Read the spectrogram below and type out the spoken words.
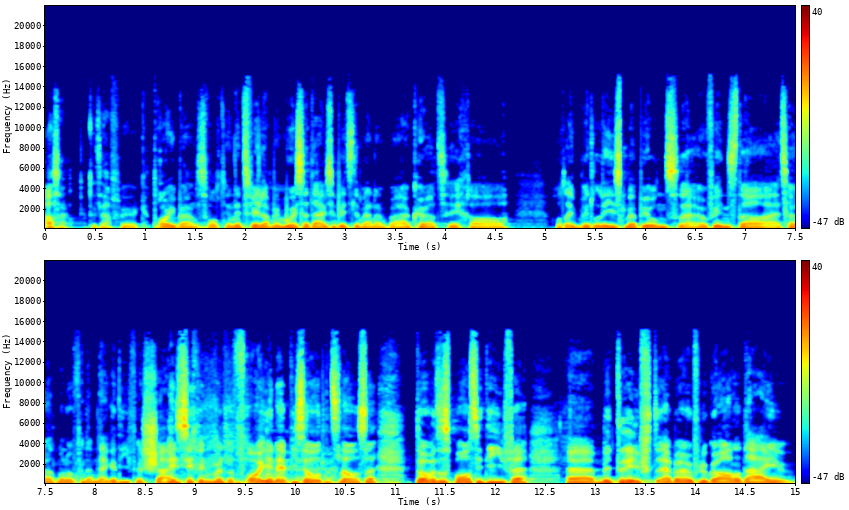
Also, das ist einfach träumen, das wollte ich nicht zu viel, aber wir müssen da ein bisschen, wir haben auch gehört, ich habe oder immer wieder liest man bei uns äh, auf Insta, jetzt hört man auf mit dem negativen Scheiß. Ich finde, man da freuen, Episoden zu hören. Da wird das Positive. Äh, man trifft eben auf Lugano daheim,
